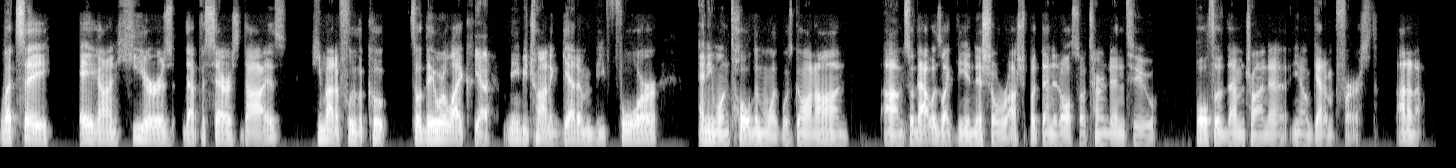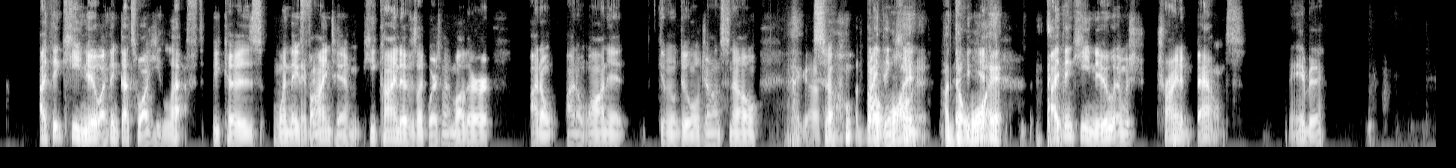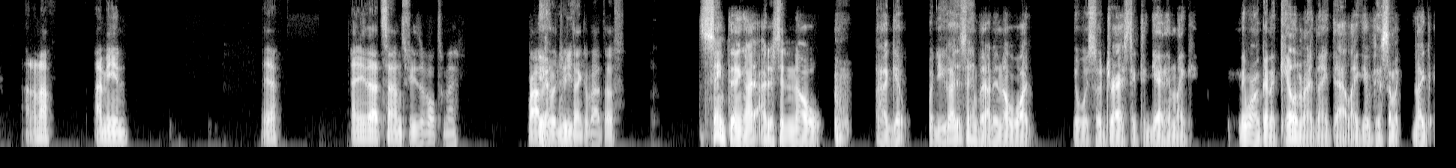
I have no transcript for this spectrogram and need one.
let's say Aegon hears that Viserys dies, he might have flew the coop so they were like, yeah, maybe trying to get him before anyone told him what was going on. Um, so that was like the initial rush, but then it also turned into both of them trying to, you know, get him first. I don't know. I think he knew. I think that's why he left because when they Maybe. find him, he kind of is like, "Where's my mother? I don't, I don't want it." Give him do a little Jon Snow. I guess. So I, I think want he, it. I don't want yeah, it. I think he knew and was trying to bounce. Maybe. I don't know. I mean, yeah. Any of that sounds feasible to me. Robbie, yeah. what do you think about this? Same thing. I, I just didn't know. I get what you guys are saying, but I didn't know what it was so drastic to get him. Like they weren't going to kill him or anything like that. Like if somebody like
